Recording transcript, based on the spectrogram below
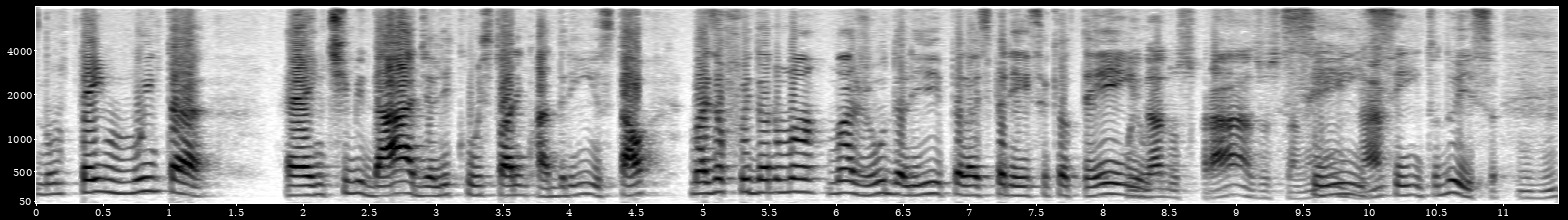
não tem muita é, intimidade ali com história em quadrinhos e tal, mas eu fui dando uma, uma ajuda ali pela experiência que eu tenho. Cuidar dos prazos também, sim, né? Sim, tudo isso. Uhum.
